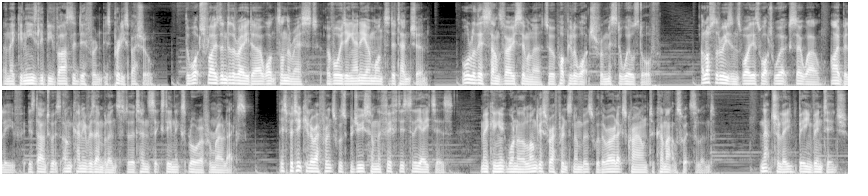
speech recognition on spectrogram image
and they can easily be vastly different is pretty special. The watch flies under the radar once on the wrist, avoiding any unwanted attention. All of this sounds very similar to a popular watch from Mr. Wilsdorf. A lot of the reasons why this watch works so well, I believe, is down to its uncanny resemblance to the 1016 Explorer from Rolex. This particular reference was produced from the 50s to the 80s, making it one of the longest reference numbers with a Rolex crown to come out of Switzerland. Naturally, being vintage,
